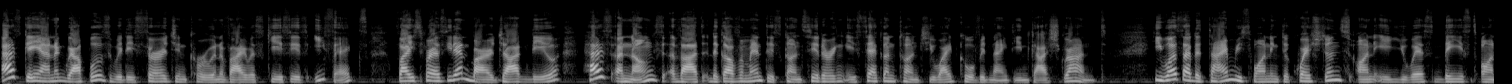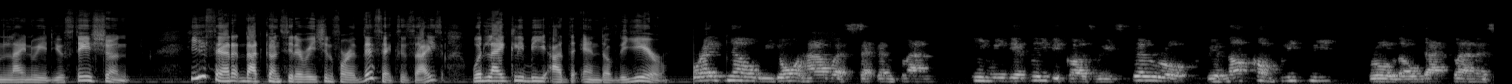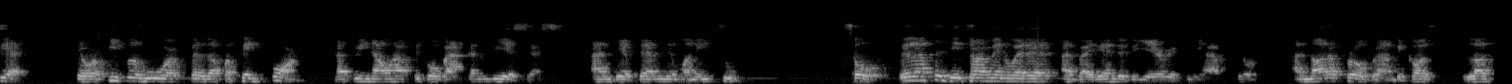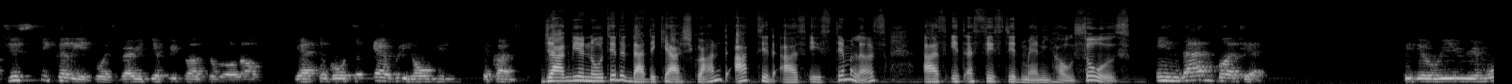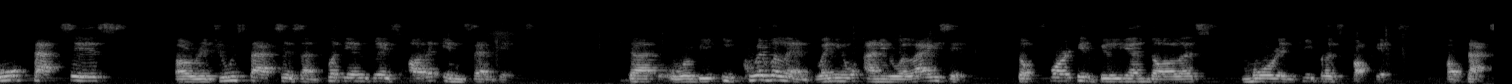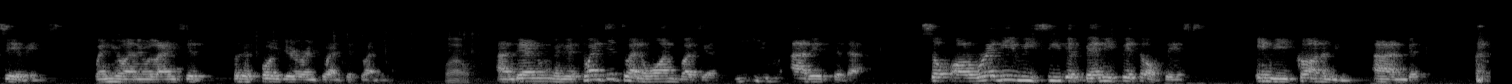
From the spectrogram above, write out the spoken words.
As Guyana grapples with a surge in coronavirus cases effects, Vice President Bharrat Jagdeo has announced that the government is considering a second countrywide COVID-19 cash grant. He was at the time responding to questions on a US-based online radio station. He said that consideration for this exercise would likely be at the end of the year. Right now, we don't have a second plan immediately because we still roll, we have not completely rolled out that plan as yet. There were people who were filled up a pink form that we now have to go back and reassess and give them the money too. So we'll have to determine whether uh, by the end of the year if we have to another program because logistically it was very difficult to roll out. We had to go to every home in the country. Jagdeo noted that the cash grant acted as a stimulus as it assisted many households. In that budget, we remove taxes or reduce taxes and put in place other incentives that will be equivalent when you annualize it to $40 billion more in people's pockets of tax savings when you annualize it for the full year in 2020. Wow. And then in the 2021 budget, we even added to that. So already we see the benefit of this in the economy. And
